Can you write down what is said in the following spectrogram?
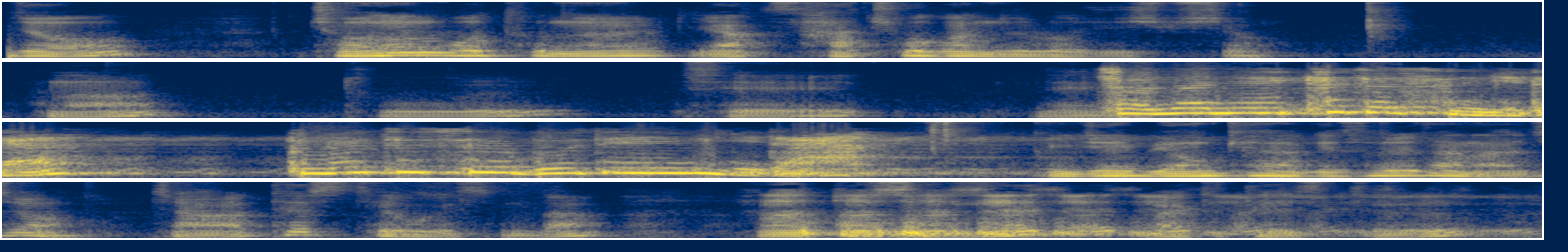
먼저 전원 버튼을 약 4초간 눌러 주십시오. 하나, 둘, 셋, 넷. 전원이 켜졌습니다. 블루투스 모드입니다. 굉장히 명쾌하게 소리가 나죠? 자, 테스트 해보겠습니다. 하나, 둘, 셋, 넷. 마이크 테스트.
